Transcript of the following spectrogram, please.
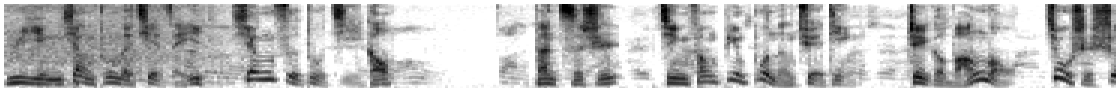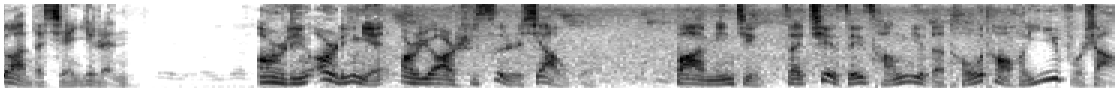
与影像中的窃贼相似度极高。但此时警方并不能确定这个王某就是涉案的嫌疑人。二零二零年二月二十四日下午，办案民警在窃贼藏匿的头套和衣服上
